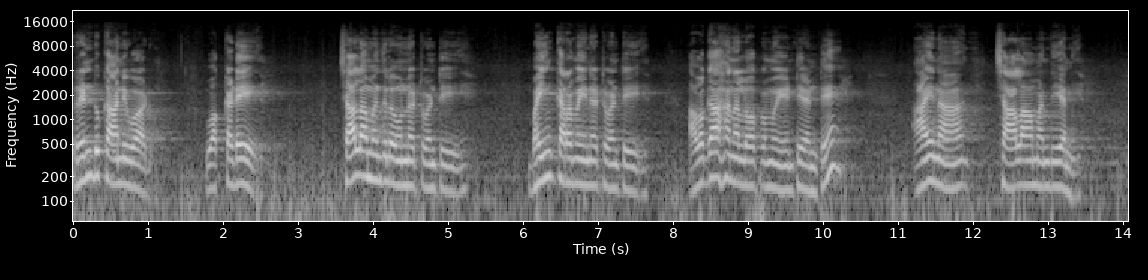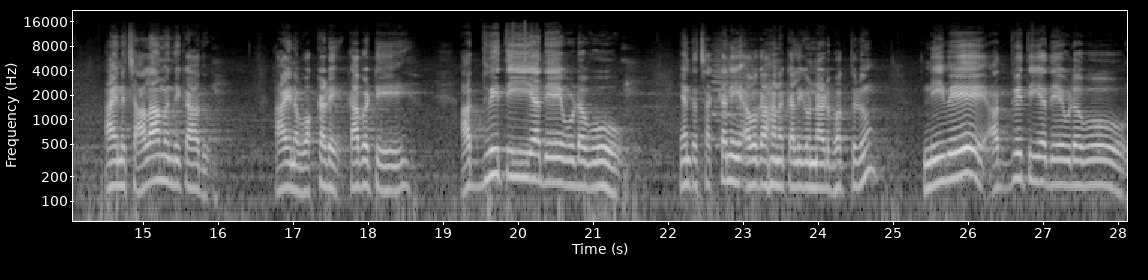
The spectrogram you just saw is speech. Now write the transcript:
రెండు కానివాడు. ఒక్కడే. చాలామందిలో ఉన్నటువంటి భయంకరమైనటువంటి అవగాహన లోపము ఏంటి అంటే ఆయన చాలామంది అని. ఆయన చాలామంది కాదు. ఆయన ఒక్కడే. కాబట్టి అద్వితీయ దేవుడవు. ఎంత చక్కని అవగాహన కలిగి ఉన్నాడు భక్తుడు. నీవే అద్వితీయ దేవుడవు.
